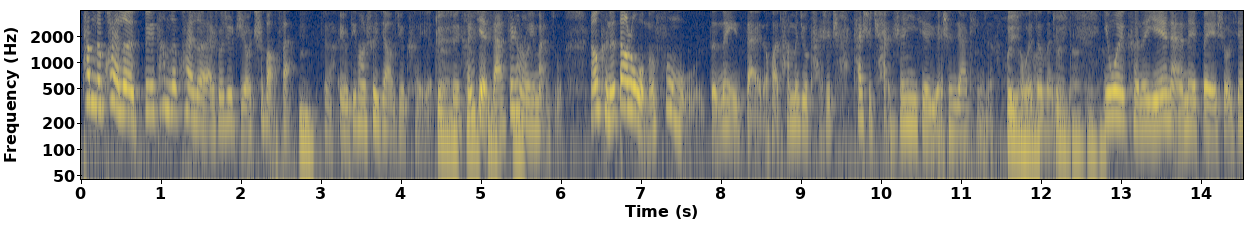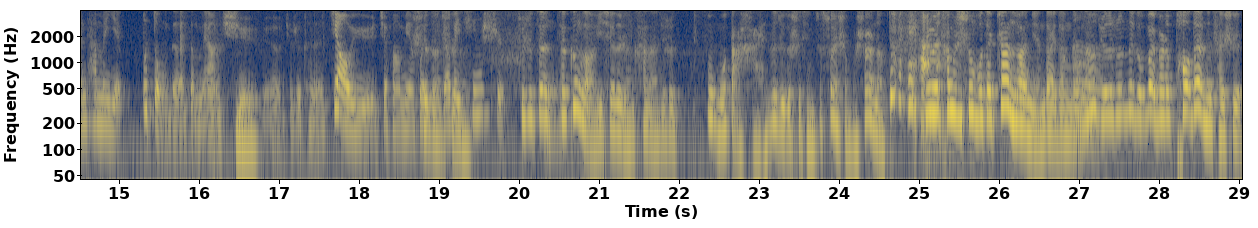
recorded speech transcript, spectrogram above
他们的快乐，对于他们的快乐来说，就只要吃饱饭，嗯，对吧？有地方睡觉就可以了，对所以很简单，非常容易满足。然后可能到了我们父母的那一代的话，他们就开始产开始产生一些原生家庭的会所谓的问题，对的对的。因为可能爷爷奶奶那辈，首先他们也不懂得怎么样去，呃，就是可能教育这方面会比较被轻视。就是在嗯。在更老一些的人看来，就是父母打孩子这个事情，这算什么事儿呢？对呀、因为他们是生活在战乱年代当中，嗯他们觉得说那个外边的炮弹那才是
